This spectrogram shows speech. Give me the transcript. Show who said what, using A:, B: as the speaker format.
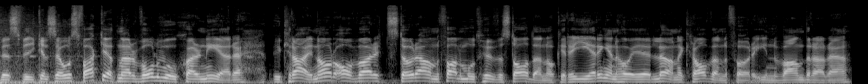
A: Besvikelse hos facket när Volvo skär ner. Ukraina har avvärjt större anfall mot huvudstaden och regeringen höjer lönekraven för invandrare.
